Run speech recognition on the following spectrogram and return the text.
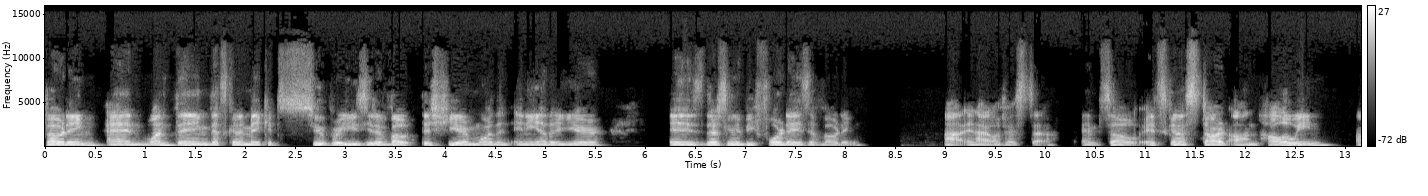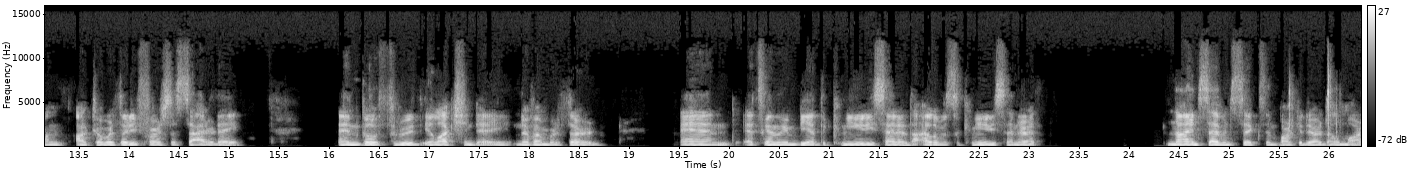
voting. And one thing that's going to make it super easy to vote this year more than any other year is there's going to be four days of voting uh, in Isla Vista. And so it's going to start on Halloween on October 31st, a Saturday, and go through the election day, November 3rd. And it's going to be at the community center, the Isla Vista Community Center at 976 Embarcadero Del Mar.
